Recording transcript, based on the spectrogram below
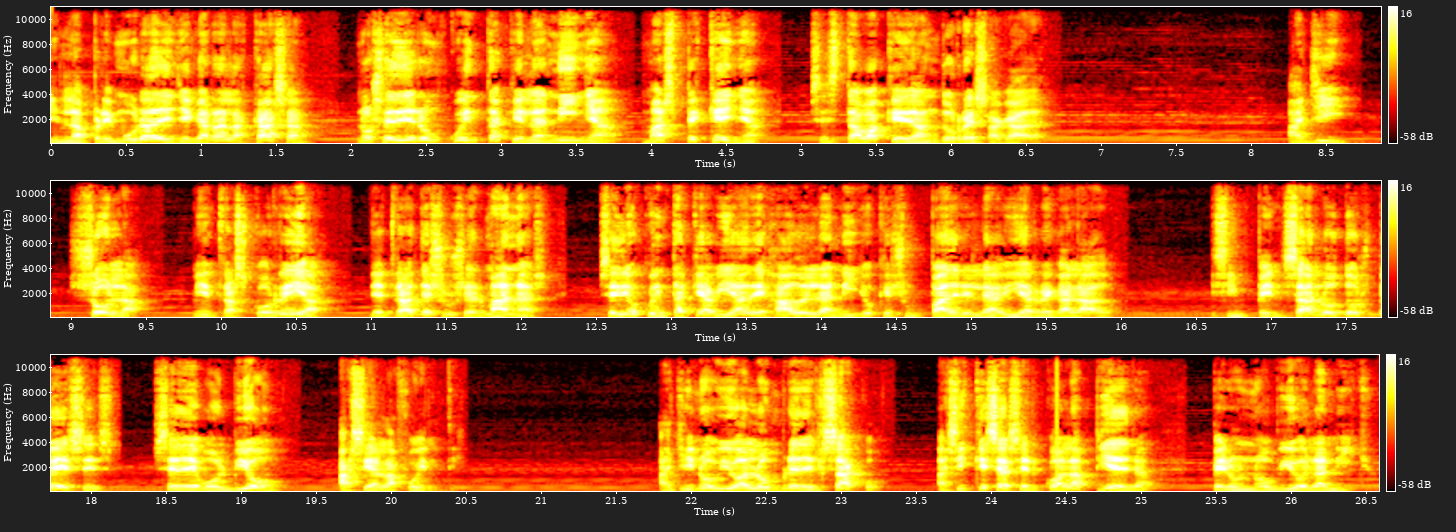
y en la premura de llegar a la casa no se dieron cuenta que la niña más pequeña se estaba quedando rezagada. Allí, sola, mientras corría detrás de sus hermanas, se dio cuenta que había dejado el anillo que su padre le había regalado, y sin pensarlo dos veces, se devolvió hacia la fuente. Allí no vio al hombre del saco, así que se acercó a la piedra, pero no vio el anillo.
